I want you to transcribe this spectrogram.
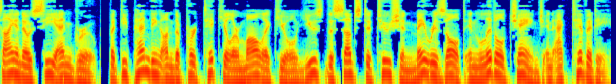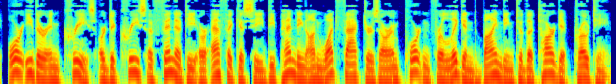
cyano-CN group, but depending on the particular molecule used the substitution may result in little change in activity, or either increase or decrease affinity or efficacy depending on what factors are important for ligand binding to the target protein.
